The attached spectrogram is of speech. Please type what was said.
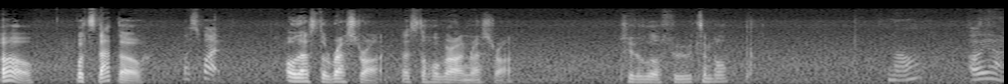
Oh, what's that though? What's what? Oh, that's the restaurant. That's the Hollgrotten restaurant. See the little food symbol? No? Oh yeah.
